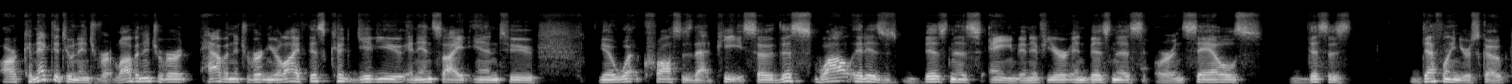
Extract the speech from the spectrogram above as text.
are connected to an introvert, love an introvert, have an introvert in your life, this could give you an insight into you know what crosses that piece. So this while it is business aimed and if you're in business or in sales this is definitely in your scope.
